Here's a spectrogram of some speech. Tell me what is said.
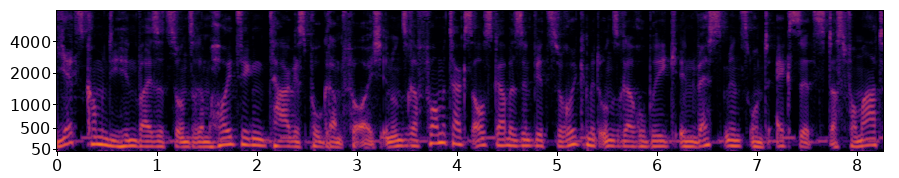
Jetzt kommen die Hinweise zu unserem heutigen Tagesprogramm für euch. In unserer Vormittagsausgabe sind wir zurück mit unserer Rubrik Investments und Exits, das Format,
